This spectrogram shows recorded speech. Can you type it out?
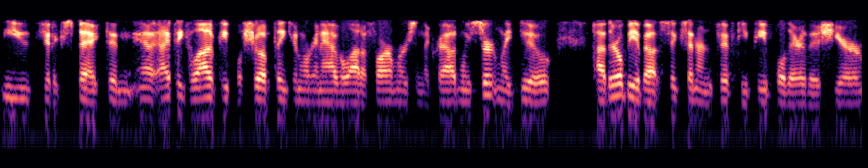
you could expect. And uh, I think a lot of people show up thinking we're going to have a lot of farmers in the crowd, and we certainly do. Uh, there will be about 650 people there this year.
